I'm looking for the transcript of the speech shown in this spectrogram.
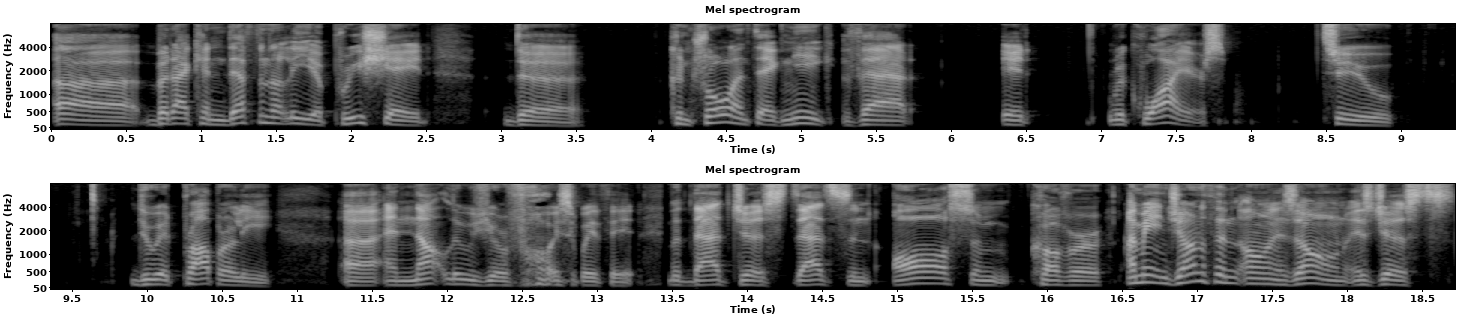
uh, but I can definitely appreciate the control and technique that it requires to do it properly uh, and not lose your voice with it. But that just that's an awesome cover. I mean, Jonathan on his own is just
